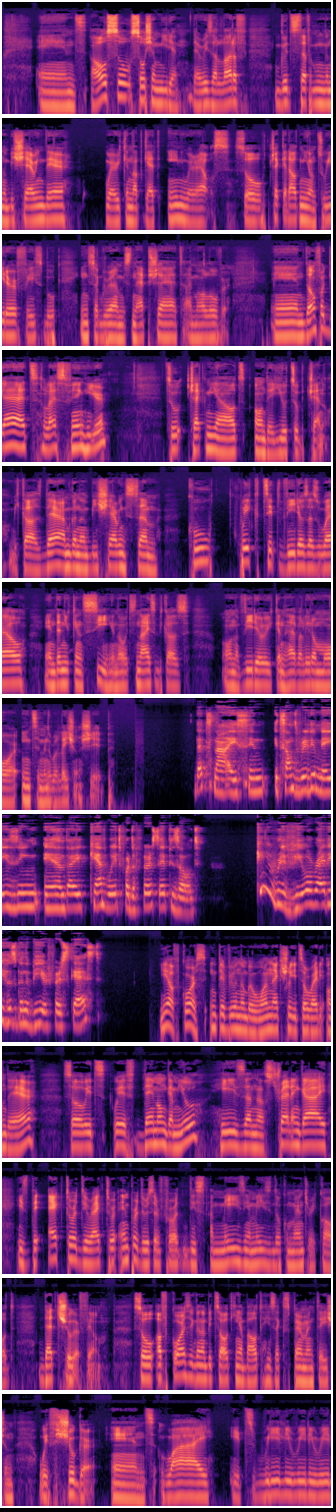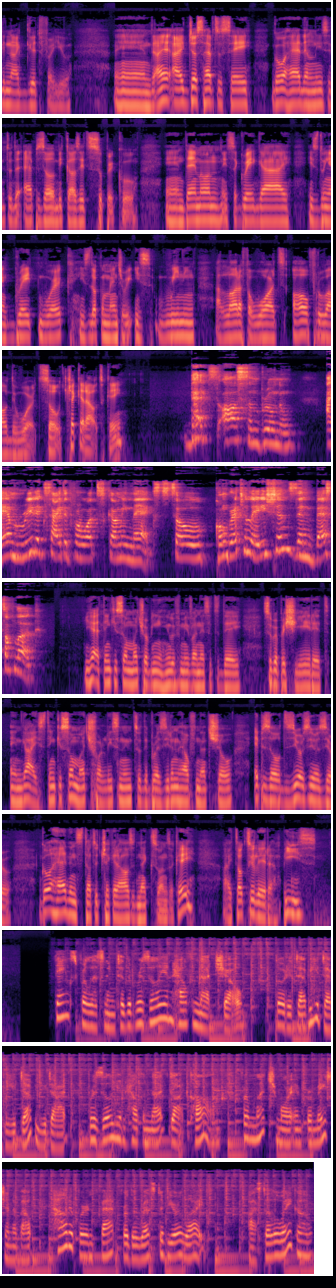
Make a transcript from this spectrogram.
and also social media. There is a lot of good stuff I'm going to be sharing there where you cannot get anywhere else. So check it out me on Twitter, Facebook, Instagram, Snapchat. I'm all over. And don't forget, last thing here, to check me out on the YouTube channel because there I'm gonna be sharing some cool quick tip videos as well and then you can see you know it's nice because on a video you can have a little more intimate relationship. That's nice and it sounds really amazing and i can't wait for the first episode. Can you reveal already who's going to be your first guest? Yeah of course. Interview number one actually it's already on the air so it's with Damon Gameau. He's an Australian guy. He's the actor, director, and producer for this amazing, amazing documentary called That Sugar Film. So, of course, he's gonna be talking about his experimentation with sugar and why it's really, really, really not good for you. And I, I just have to say, go ahead and listen to the episode because it's super cool. And Damon is a great guy. He's doing a great work. His documentary is winning a lot of awards all throughout the world. So check it out, okay? That's awesome, Bruno. I am really excited for what's coming next. So, congratulations and best of luck. Yeah, thank you so much for being here with me, Vanessa, today. Super appreciate it. And guys, thank you so much for listening to the Brazilian Health Nut Show, episode 000 go ahead and start to check it out the next ones, okay? I talk to you later. Peace. Thanks for listening to the Brazilian Health Nut Show. Go to www.brazilianhealthnut.com for much more information about how to burn fat for the rest of your life. Hasta luego.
